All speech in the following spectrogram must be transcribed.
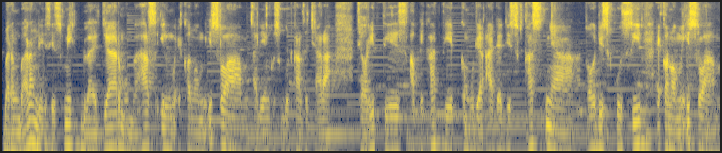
bareng-bareng di sismik belajar membahas ilmu ekonomi Islam tadi yang kusebutkan secara teoritis, aplikatif, kemudian ada diskusnya atau diskusi ekonomi Islam.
